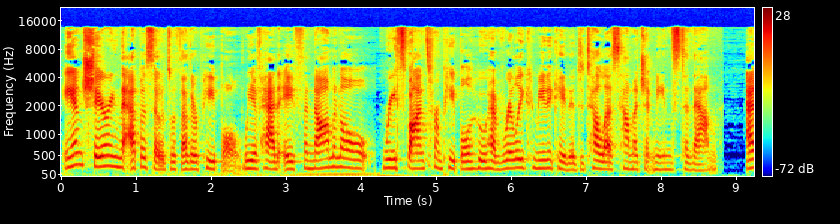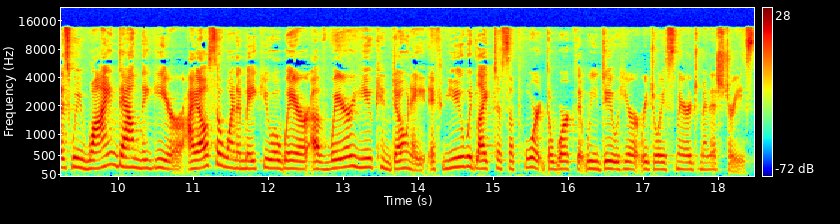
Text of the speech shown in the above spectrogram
and sharing the episodes with other people. We have had a phenomenal response from people who have really communicated to tell us how much it means to them. As we wind down the year, I also want to make you aware of where you can donate if you would like to support the work that we do here at Rejoice Marriage Ministries.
